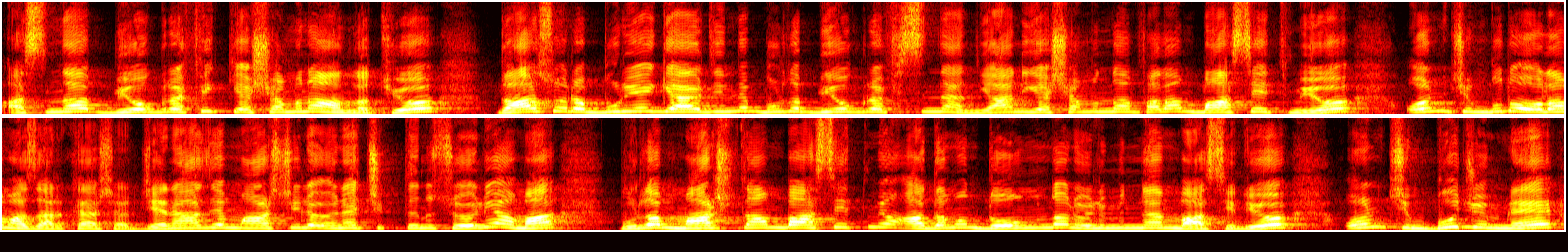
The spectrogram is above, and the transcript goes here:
aslında biyografik yaşamını anlatıyor. Daha sonra buraya geldiğinde burada biyografisinden yani yaşamından falan bahsetmiyor. Onun için bu da olamaz arkadaşlar. Cenaze marşıyla öne çıktığını söylüyor ama burada marştan bahsetmiyor. Adamın doğumundan ölümünden bahsediyor. Onun için bu cümle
